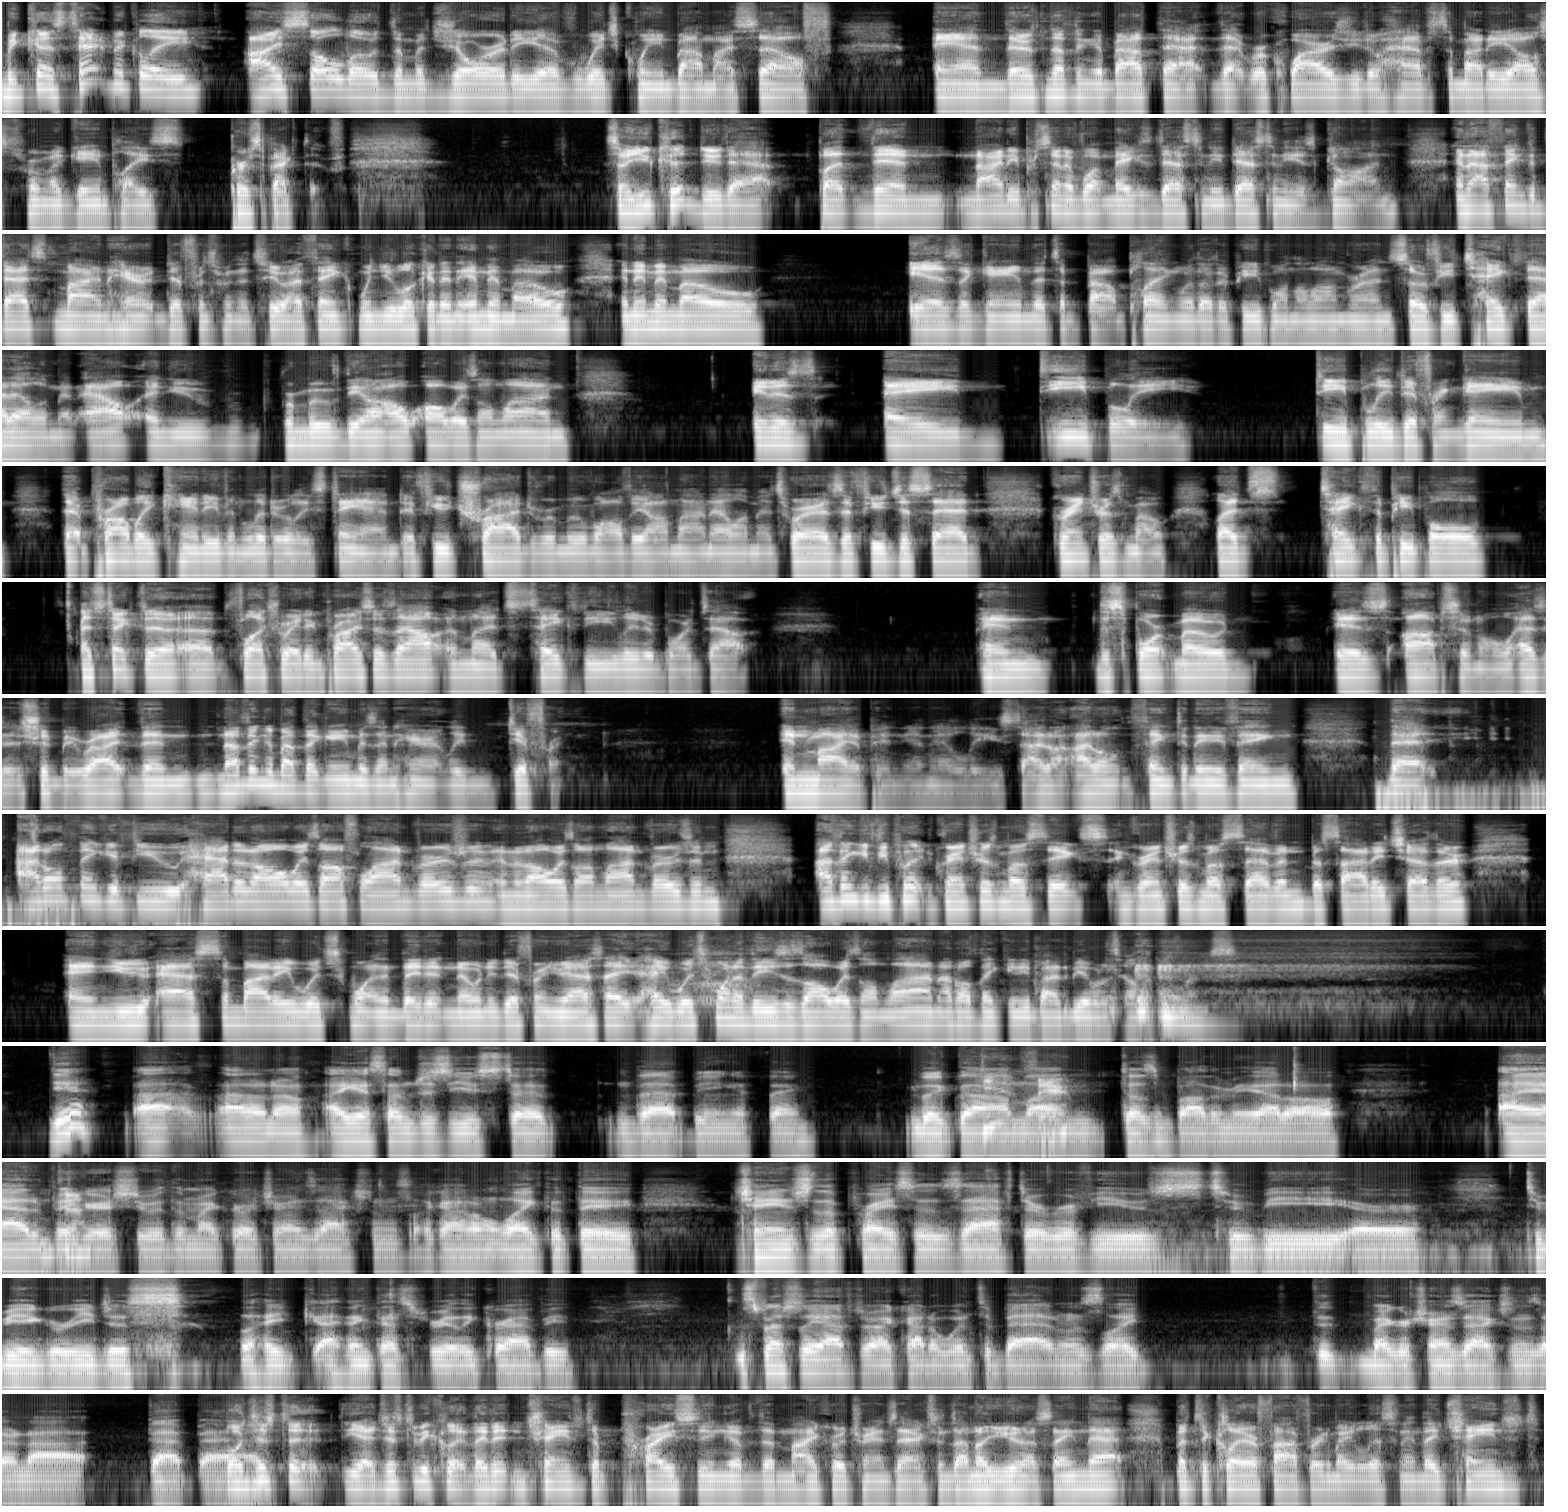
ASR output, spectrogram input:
because technically I soloed the majority of Witch Queen by myself, and there's nothing about that that requires you to have somebody else from a gameplay perspective. So you could do that, but then 90% of what makes Destiny Destiny is gone. And I think that that's my inherent difference between the two. I think when you look at an MMO, an MMO is a game that's about playing with other people in the long run. So if you take that element out and you remove the always online, it is a deeply deeply different game that probably can't even literally stand if you tried to remove all the online elements. Whereas if you just said Gran Turismo, let's take the people, let's take the uh, fluctuating prices out and let's take the leaderboards out. And the sport mode is optional as it should be, right? Then nothing about that game is inherently different, in my opinion, at least. I don't, I don't think that anything that I don't think if you had an always offline version and an always online version, I think if you put Gran Turismo 6 and Gran Turismo 7 beside each other, and you ask somebody which one they didn't know any different, you ask, hey, hey, which one of these is always online? I don't think anybody would be able to tell the difference. Yeah, I I don't know. I guess I'm just used to that being a thing. Like the Yeah, online doesn't bother me at all. I had a Okay. bigger issue with the microtransactions. Like I don't like that they changed the prices after reviews to be or to be egregious. like I think that's really crappy. Especially after I kind of went to bat and was like the microtransactions are not that bad. Well, just to yeah, just to be clear, they didn't change the pricing of the microtransactions. I know you're not saying that, but to clarify for anybody listening, they changed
